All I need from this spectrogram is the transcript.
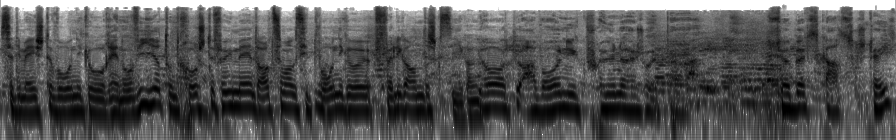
sind die meisten Wohnungen renoviert und kosten viel mehr. Und damals waren die Wohnungen völlig anders. Gewesen, ja, eine Wohnung früher hast du etwa 70 gestellt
